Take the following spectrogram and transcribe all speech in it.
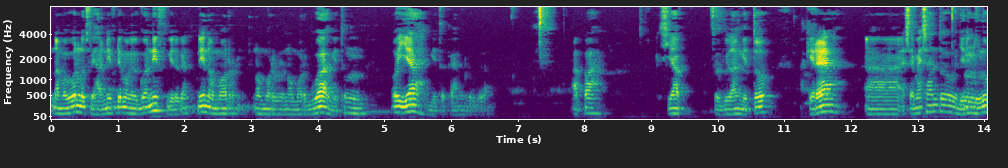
nama gue kan Lutfi Hanif dia manggil gue Hanif gitu kan ini nomor nomor nomor gue gitu Hmm. oh iya gitu kan gue bilang apa siap gue bilang gitu akhirnya uh, SMS-an tuh jadi Hmm. dulu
